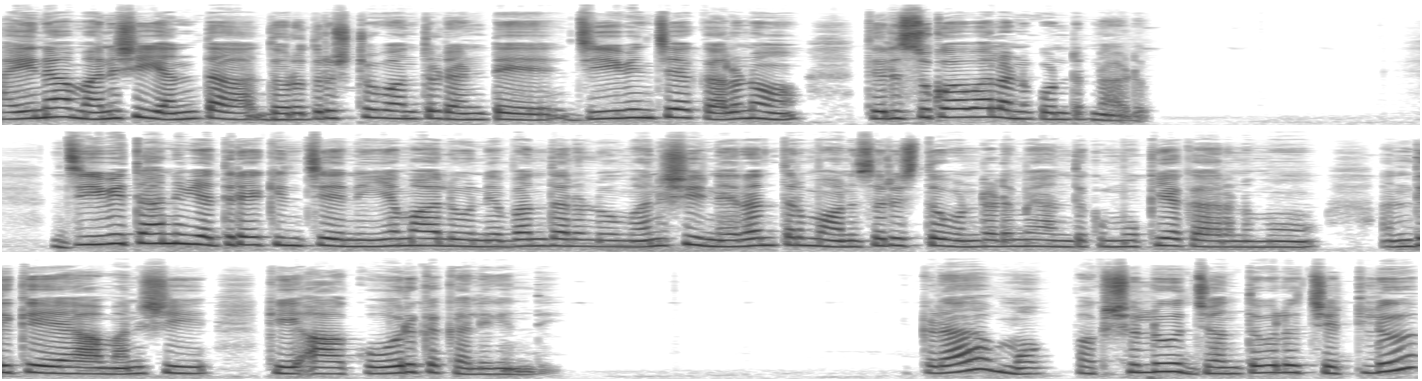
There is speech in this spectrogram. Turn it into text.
అయినా మనిషి ఎంత దురదృష్టవంతుడంటే జీవించే కళను తెలుసుకోవాలనుకుంటున్నాడు. జీవితాన్ని వ్యతిరేకించే నియమాలు నిబంధనలు మనిషి నిరంతరం అనుసరిస్తూ ఉండడమే అందుకు ముఖ్య కారణము. అందుకే ఆ మనిషికి ఆ కోరిక కలిగింది. ఇక్కడ మొ పక్షులు జంతువులు చెట్లు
